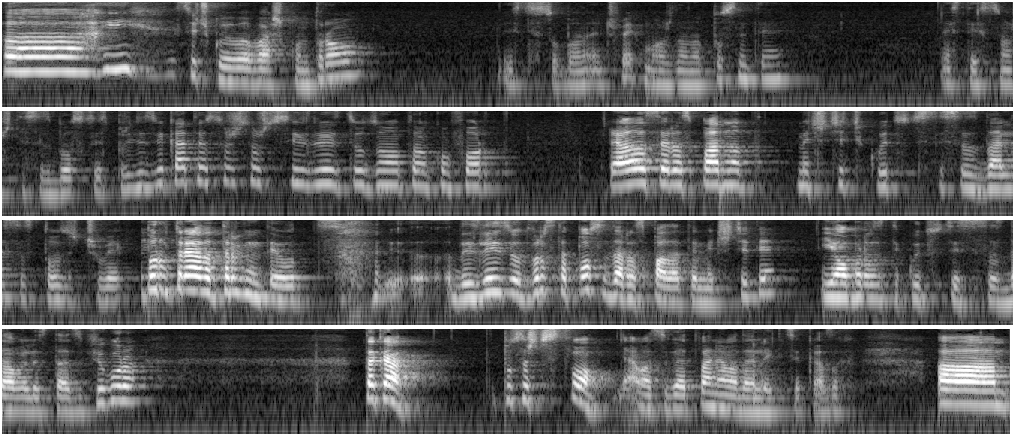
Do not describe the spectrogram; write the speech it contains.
А, и всичко е във ваш контрол. И сте свободен човек, може да напуснете. Естествено ще се сблъскате с предизвикателство, защото ще се излезете от зоната на комфорт. Трябва да се разпаднат мечтите, които сте се създали с този човек. Първо трябва да тръгнете от... да излезете от връзката, после да разпадате мечтите и образите, които сте се създавали с тази фигура. Така, по същество. Няма сега, това няма да е лекция, казах. А,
